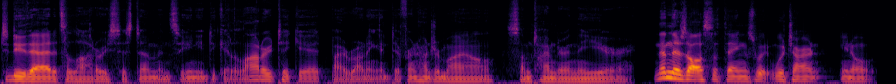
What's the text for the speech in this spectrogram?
to do that, it's a lottery system, and so you need to get a lottery ticket by running a different hundred mile sometime during the year. And then there's also things which aren't you know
